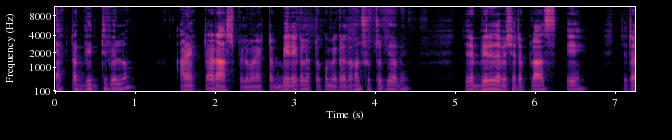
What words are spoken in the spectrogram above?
একটা বৃদ্ধি পেল, আর একটা হ্রাস পেল মানে একটা বেড়ে গেল, একটা কমে গেল, তখন সূত্র কী হবে? যেটা বেড়ে যাবে সেটা প্লাস এ যেটা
